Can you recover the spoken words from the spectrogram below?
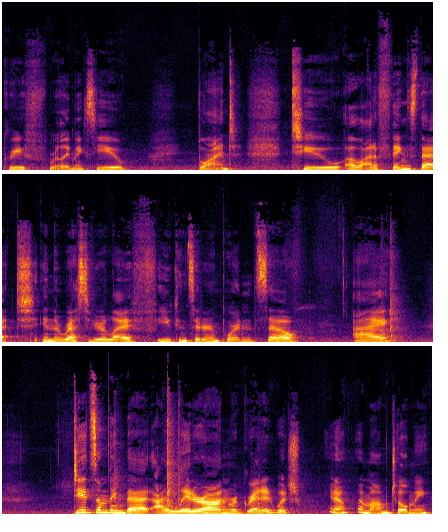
grief really makes you blind to a lot of things that in the rest of your life you consider important. So I did something that I later on regretted, which, you know, my mom told me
